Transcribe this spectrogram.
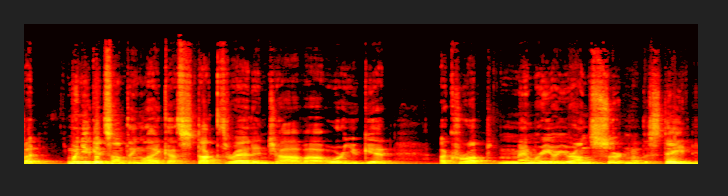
But when you get something like a stuck thread in Java, or you get a corrupt memory or you're uncertain of the state,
